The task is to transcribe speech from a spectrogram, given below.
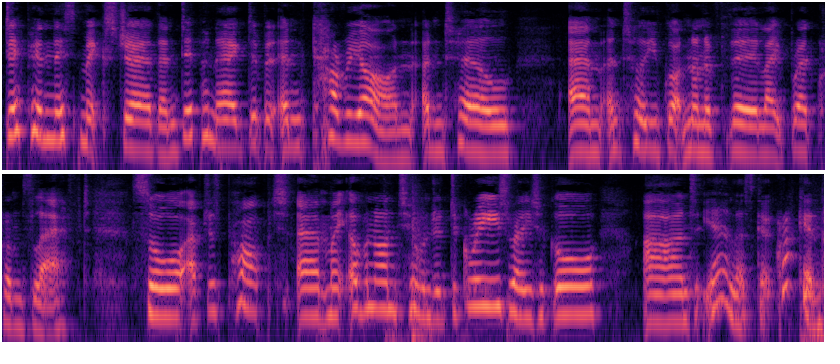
dip in this mixture, then dip an egg, dip it, and carry on until um, until you've got none of the like breadcrumbs left. So I've just popped uh, my oven on 200 degrees, ready to go, and yeah, let's get cracking.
